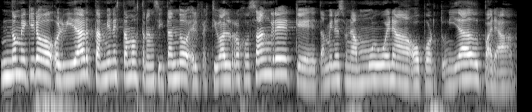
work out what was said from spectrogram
no me quiero olvidar, también estamos transitando el Festival Rojo Sangre, que también es una muy buena oportunidad para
